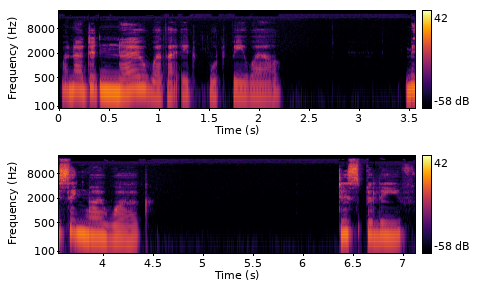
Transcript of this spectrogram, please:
when I didn't know whether it would be well, missing my work, disbelief,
